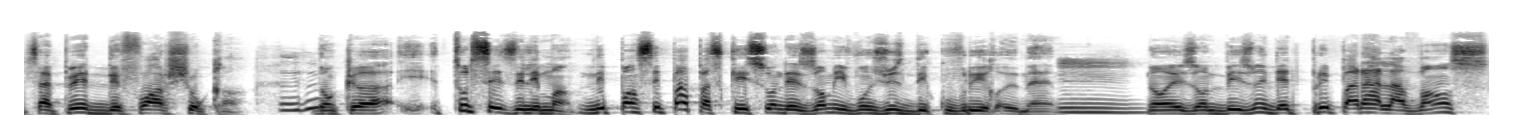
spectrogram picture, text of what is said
ça peut être des fois choquant. Donc, euh, tous ces éléments, ne pensez pas parce qu'ils sont des hommes, ils vont juste découvrir eux-mêmes. Non, ils ont besoin d'être préparés à l'avance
